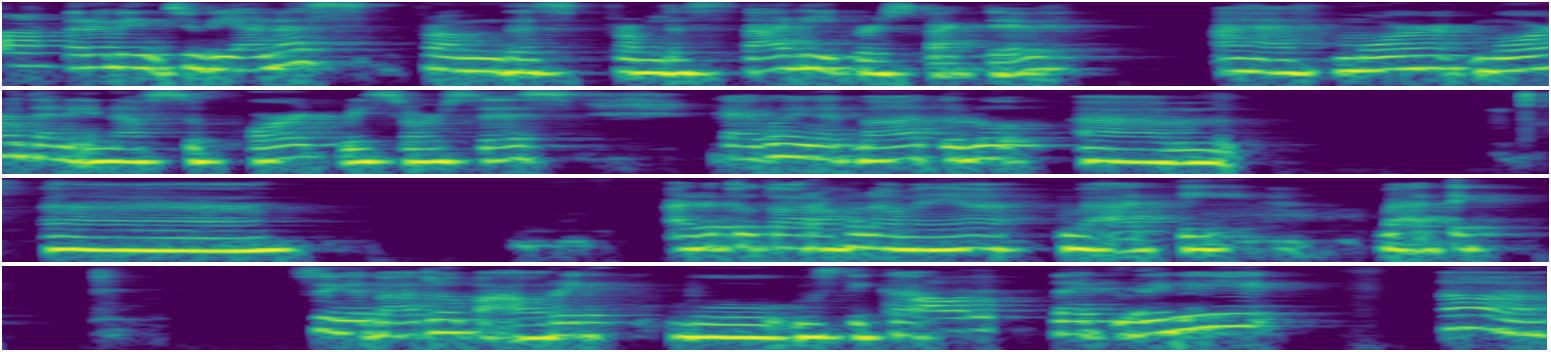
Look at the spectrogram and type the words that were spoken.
Uh. But I mean, to be honest, from this from the study perspective, I have more more than enough support resources. Kayak aku ingat banget dulu um, uh, ada tutor aku namanya Mbak Ati, Mbak Atik. So ingat banget loh Pak Aurik, Bu Mustika. Aurik. Like they, uh,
